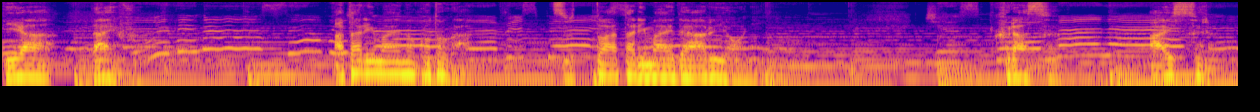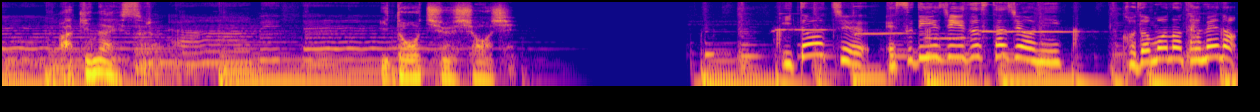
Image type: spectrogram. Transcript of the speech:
Dear Life 当たり前のことがずっと当たり前であるように。暮らす愛する商いする。伊藤忠商事伊藤忠 SDGs スタジオに子供のための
